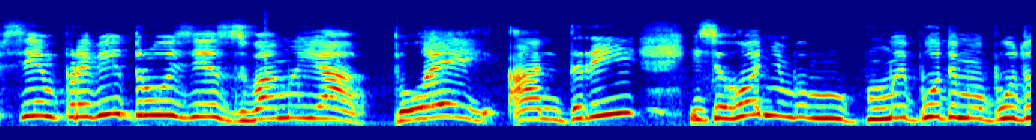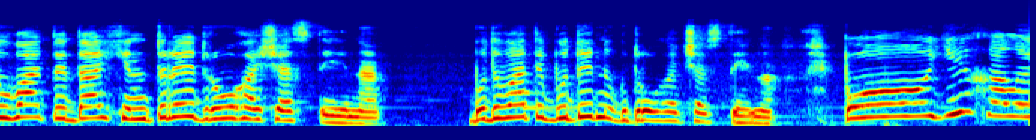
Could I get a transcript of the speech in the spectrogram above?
всім привіт, друзі! З вами я, Плей Андрій. І сьогодні ми- будемо будувати Дахін 3, друга частина. Будувати будинок, друга частина. Поїхали!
